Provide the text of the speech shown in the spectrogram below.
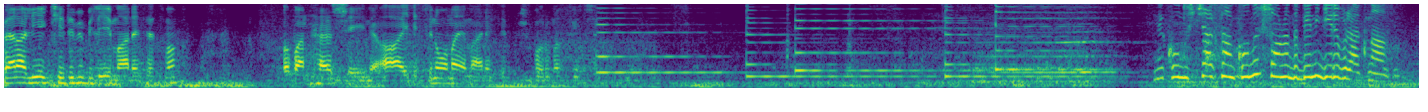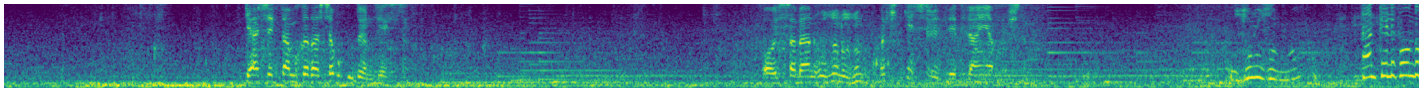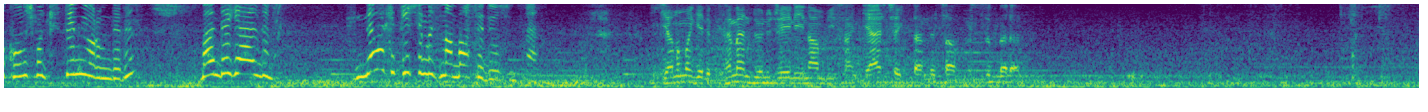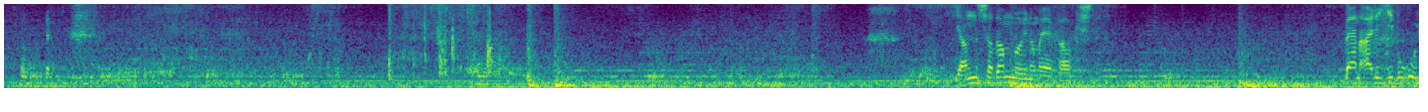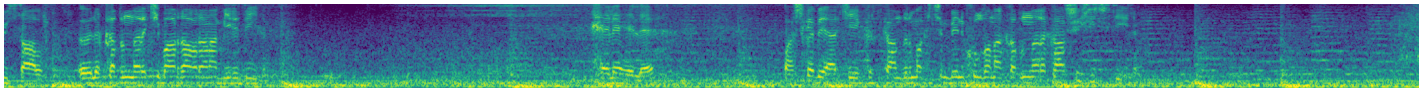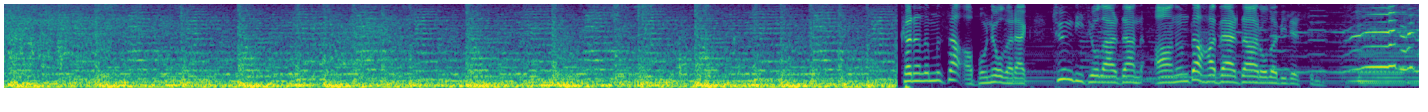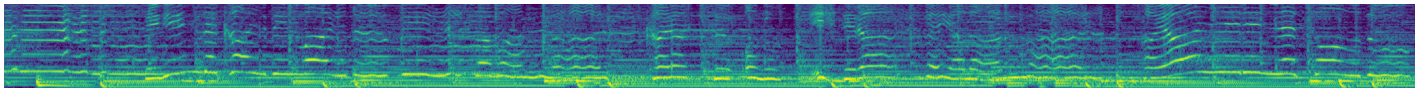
Ben Ali'ye kedimi bile emanet etmem. Baban her şeyini, ailesini ona emanet etmiş koruması için. Ne konuşacaksan konuş sonra da beni geri bırak Nazım. Gerçekten bu kadar çabuk mu döneceksin? Oysa ben uzun uzun vakit geçiririz diye plan yapmıştım. Uzun uzun mu? Sen telefonda konuşmak istemiyorum dedin. Ben de geldim. Ne vakit geçirmesinden bahsediyorsun sen? Yanıma gelip hemen döneceğine inandıysan gerçekten de satmışsın Beren. Yanlış adamla oynamaya kalkıştın. Ben Ali gibi uysal, öyle kadınlara kibar davranan biri değilim. Hele hele başka bir erkeği kıskandırmak için beni kullanan kadınlara karşı hiç değilim. Kanalımıza abone olarak tüm videolardan anında haberdar olabilirsiniz içinde kalbin vardı bir zamanlar. Kararttı onu ihtiras ve yalanlar. Hayallerinle soldu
